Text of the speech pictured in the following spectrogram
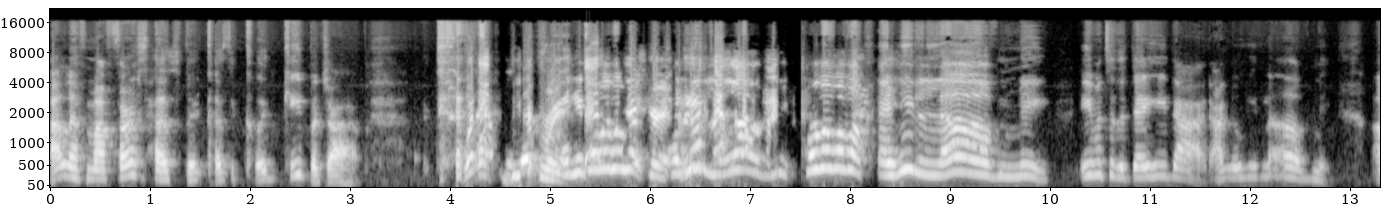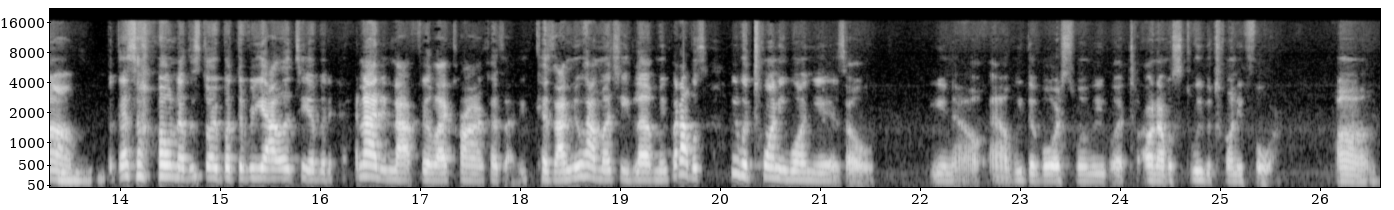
I left my first husband because he couldn't keep a job. What different? And he, wait, wait, wait, wait. And he loved me. Wait, wait, wait, wait. And he loved me. Even to the day he died. I knew he loved me. Um, but that's a whole nother story. But the reality of it, and I did not feel like crying because because I knew how much he loved me. But I was we were 21 years old, you know. Uh, we divorced when we were t- when I was we were 24. Um,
